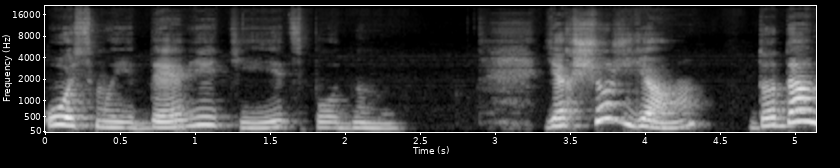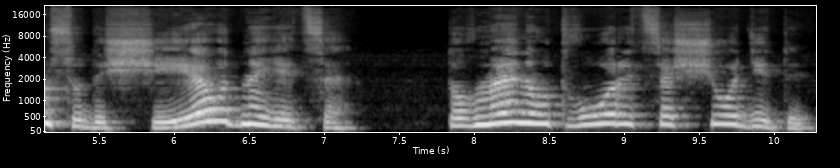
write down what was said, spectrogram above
Ось мої 9 яєць по одному. Якщо ж я додам сюди ще одне яйце, то в мене утвориться що, діти?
